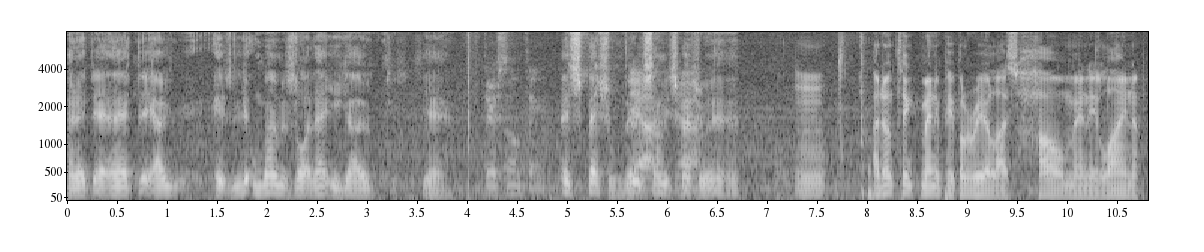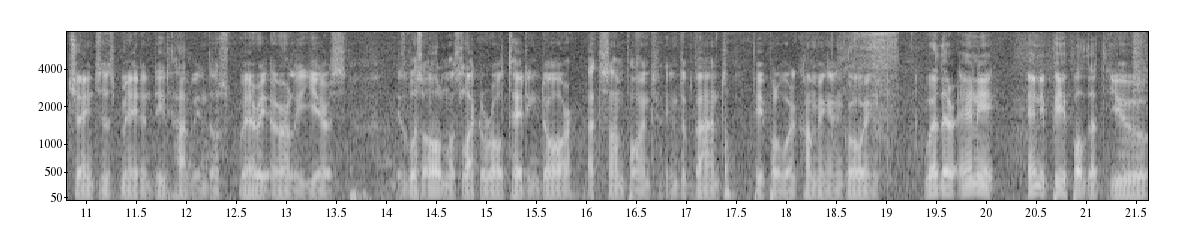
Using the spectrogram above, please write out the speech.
And it, it, it, it's little moments like that you go, yeah, There's something. it's special. There is Yeah, something yeah. special. Yeah. Mm, I don't think many people realize how many lineup changes Maiden did have in those very early years. It was almost like a rotating door at some point in the band. People were coming and going. Were there any any people that you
